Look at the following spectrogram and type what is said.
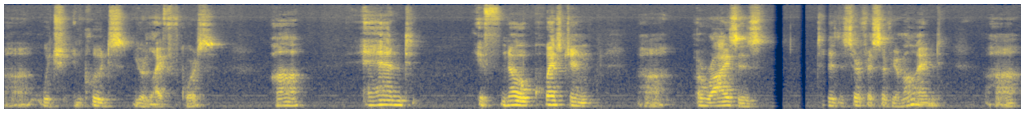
uh, which includes your life, of course. Uh, and if no question uh, arises to the surface of your mind, uh,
